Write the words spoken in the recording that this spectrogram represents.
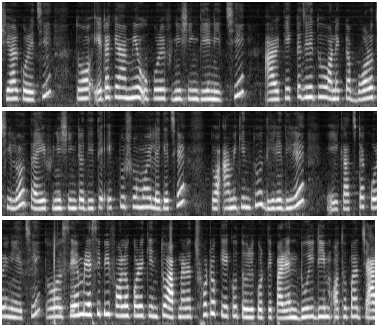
শেয়ার করেছি। তো এটাকে আমি উপরে ফিনিশিং দিয়ে নিচ্ছি। আর কেকটা যেহেতু অনেকটা বড় ছিল, তাই ফিনিশিংটা দিতে একটু সময় লেগেছে। তো আমি কিন্তু ধীরে ধীরে এই কাজটা করে নিয়েছি। তো সেম রেসিপি ফলো করে কিন্তু আপনারা ছোট কেকও তৈরি করতে পারেন, দুই ডিম অথবা চার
